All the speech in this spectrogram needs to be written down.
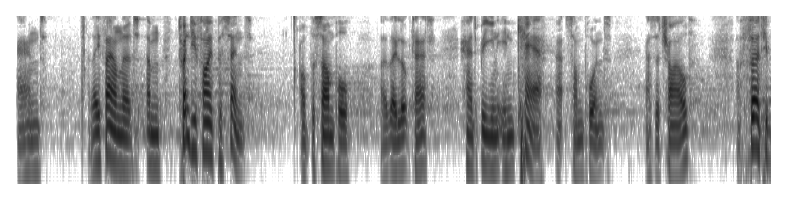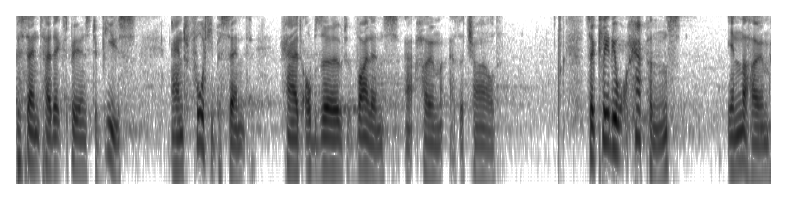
And they found that 25% um, of the sample uh, they looked at had been in care at some point as a child, 30% uh, had experienced abuse, and 40% had observed violence at home as a child. So clearly, what happens in the home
